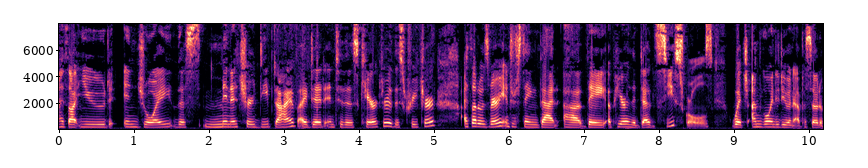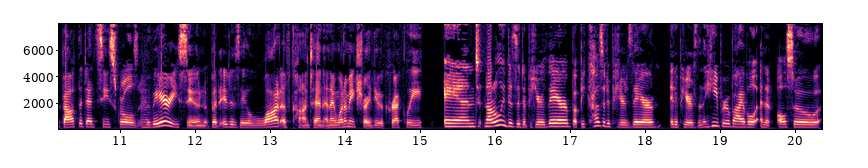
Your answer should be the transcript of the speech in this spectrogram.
I thought you'd enjoy this miniature deep dive I did into this character, this creature. I thought it was very interesting that uh, they appear in the Dead Sea Scrolls, which I'm going to do an episode about the Dead Sea Scrolls very soon, but it is a lot of content and I want to make sure I do it correctly. And not only does it appear there, but because it appears there, it appears in the Hebrew Bible and it also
